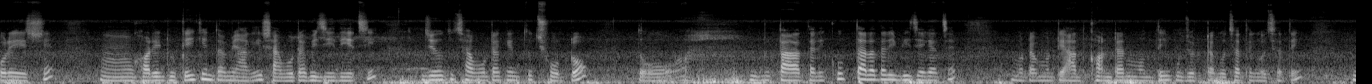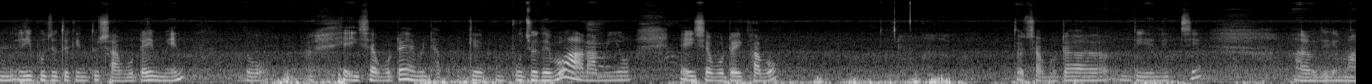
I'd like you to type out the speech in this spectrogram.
করে এসে ঘরে ঢুকেই কিন্তু আমি আগেই সাবুটা ভিজিয়ে দিয়েছি। যেহেতু সাবুটা কিন্তু ছোট, তো তাড়াতাড়ি, খুব তাড়াতাড়ি ভিজে গেছে। মোটামুটি আধ ঘণ্টার মধ্যেই পুজোটা গোছাতে গোছাতেই এই পুজোতে কিন্তু সাবুটাই মেন তো এই সাবুটাই আমি ঠাকুরকে পুজো দেব আর আমিও এই সাবুটাই খাব। তো সাবুটা দিয়ে নিচ্ছি। আর ওদিকে মা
